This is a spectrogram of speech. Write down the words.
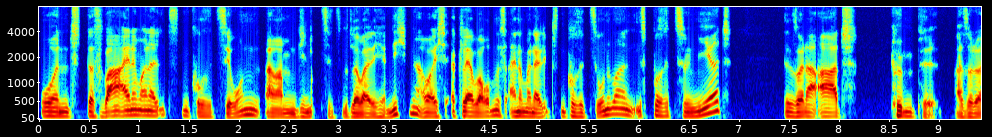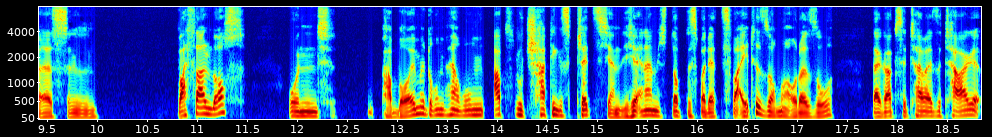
Und das war eine meiner liebsten Positionen. Ähm, die gibt es jetzt mittlerweile hier nicht mehr, aber ich erkläre, warum es eine meiner liebsten Positionen war. Die ist positioniert in so einer Art Kümpel. Also da ist ein Wasserloch und ein paar Bäume drumherum, absolut schattiges Plätzchen. Ich erinnere mich, ich glaube, das war der zweite Sommer oder so. Da gab es hier teilweise Tage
